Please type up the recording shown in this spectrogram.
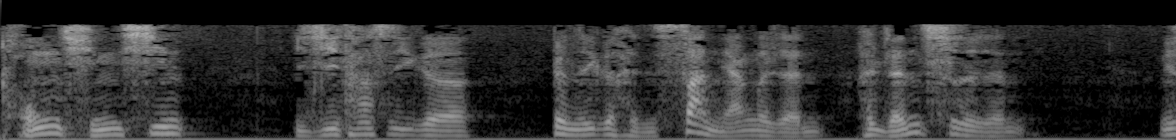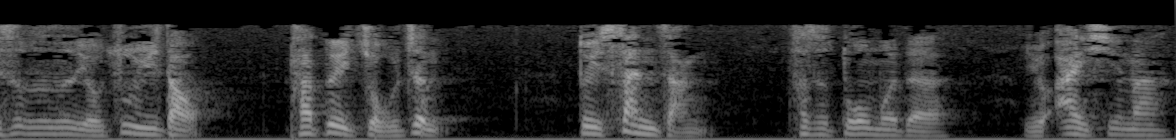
同情心。以及他是一个变成一个很善良的人，很仁慈的人。你是不是有注意到他对九正、对善长，他是多么的有爱心吗？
